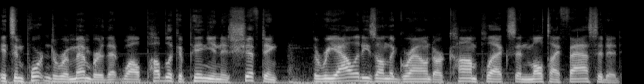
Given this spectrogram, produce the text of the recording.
It's important to remember that while public opinion is shifting, the realities on the ground are complex and multifaceted.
